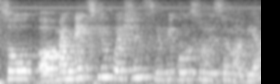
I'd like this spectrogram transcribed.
So uh, my next few questions will be posed to Mr. Malviya.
